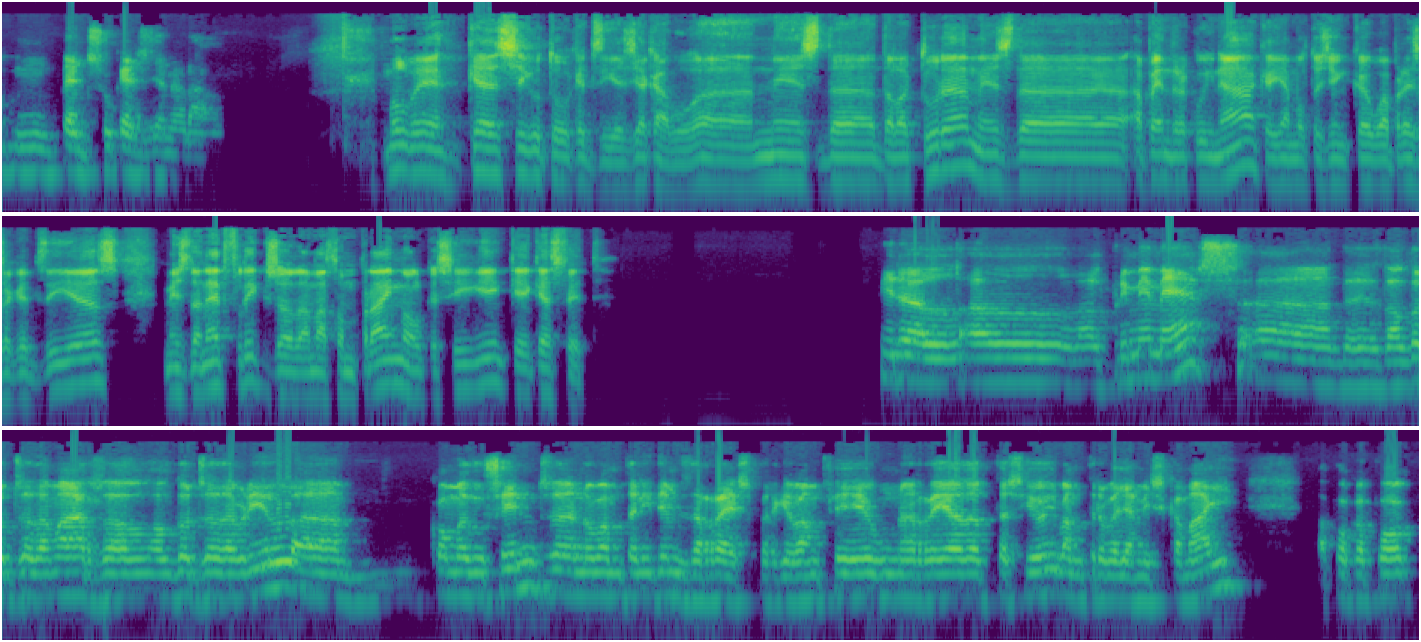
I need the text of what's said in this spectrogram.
mm, penso que és general. Molt bé. Què has sigut tu aquests dies? Ja acabo. Uh, més de, de lectura, més d'aprendre a cuinar, que hi ha molta gent que ho ha après aquests dies, més de Netflix o d'Amazon Prime o el que sigui. Què, què has fet? Mira, el, el, el primer mes, eh, des del 12 de març al, al 12 d'abril, eh, com a docents eh, no vam tenir temps de res, perquè vam fer una readaptació i vam treballar més que mai. A poc a poc,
